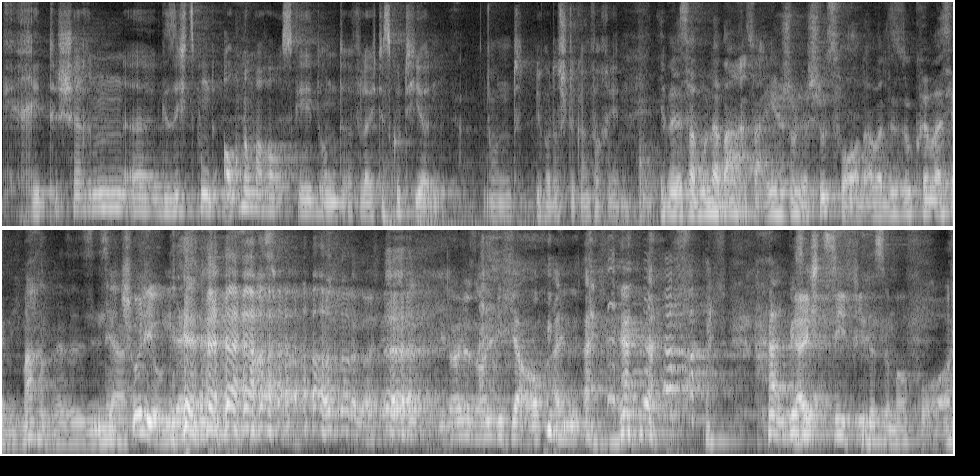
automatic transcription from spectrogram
kritischeren äh, Gesichtspunkt auch nochmal rausgeht und äh, vielleicht diskutieren und über das Stück einfach reden. Ich meine, das war wunderbar. Das war eigentlich schon das Schlusswort, aber so können wir es ja nicht machen. Also nee, ja, Entschuldigung. die Leute sollen dich ja auch ein, ein, ein bisschen. Ja, ich ziehe vieles immer vor.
